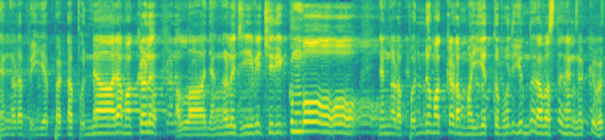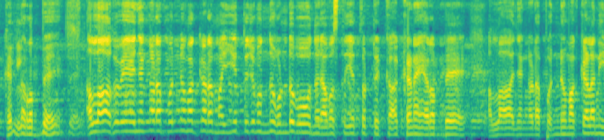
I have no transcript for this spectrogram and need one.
ഞങ്ങളുടെ പ്രിയപ്പെട്ട പുന്നാര മക്കൾ അല്ലാ ഞങ്ങൾ ജീവിച്ചിരിക്കുമ്പോ ഞങ്ങളുടെ പൊന്നുമക്കളുടെ മയ്യത്ത് പൊതിയുന്നൊരവസ്ഥ ഞങ്ങൾക്ക് വെക്കല്ല റബ്ബേ. അള്ളാഹുവേ ഞങ്ങളുടെ പൊന്നുമക്കളുടെ മയ്യത്ത് ചുമന്ന് കൊണ്ടുപോകുന്ന ഒരവസ്ഥയെ തൊട്ട് കാക്കണേ റബ്ബേ. അള്ളാഹ് ഞങ്ങളുടെ പൊന്നുമക്കളെ നീ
